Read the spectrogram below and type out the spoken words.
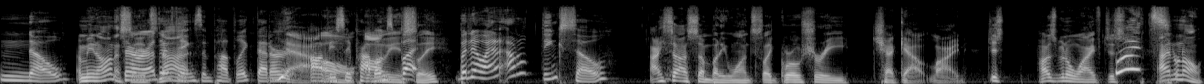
no. I mean, honestly, There are other not. things in public that are Yeah, oh, obviously oh, problems. obviously. But, but no, I, I don't think so. I saw somebody once like grocery checkout line, just husband and wife. Just What? I don't know.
